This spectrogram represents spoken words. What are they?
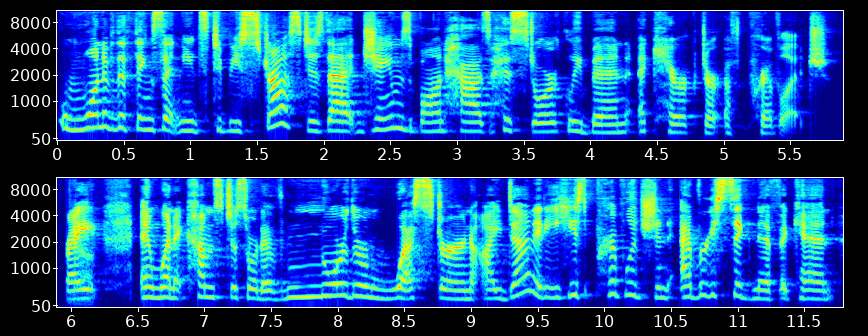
one of the things that needs to be stressed is that James Bond has historically been a character of privilege, right? Yeah. And when it comes to sort of northern western identity, he's privileged in every significant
